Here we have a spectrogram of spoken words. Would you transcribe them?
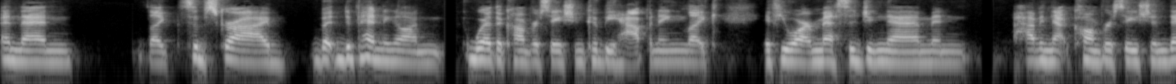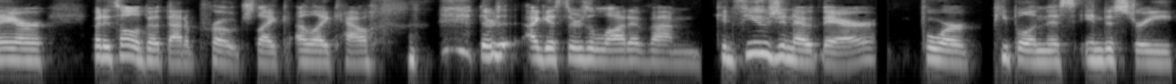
and then like subscribe, but depending on where the conversation could be happening, like if you are messaging them and having that conversation there, but it's all about that approach. Like I like how there's I guess there's a lot of um confusion out there for people in this industry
